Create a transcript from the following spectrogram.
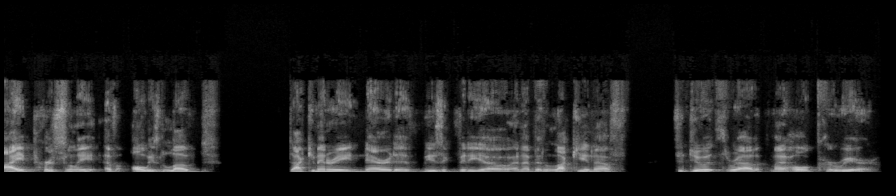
I personally have always loved documentary, narrative, music video, and I've been lucky enough to do it throughout my whole career.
